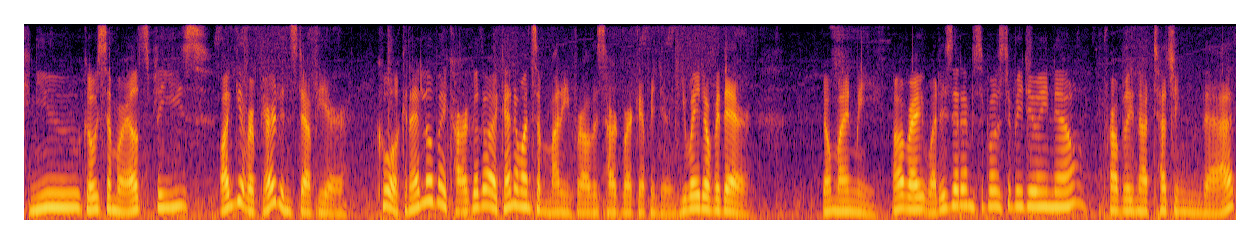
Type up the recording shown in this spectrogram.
Can you go somewhere else, please? Oh, I can get repaired and stuff here. Cool. Can I load my cargo, though? I kind of want some money for all this hard work I've been doing. You wait over there. Don't mind me. All right, what is it I'm supposed to be doing now? Probably not touching that.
